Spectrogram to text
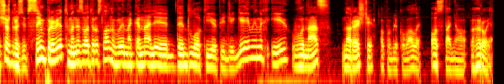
що ж, друзі, всім привіт! Мене звати Руслан. Ви на каналі Deadlock UPG Gaming, і в нас нарешті опублікували останнього героя.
